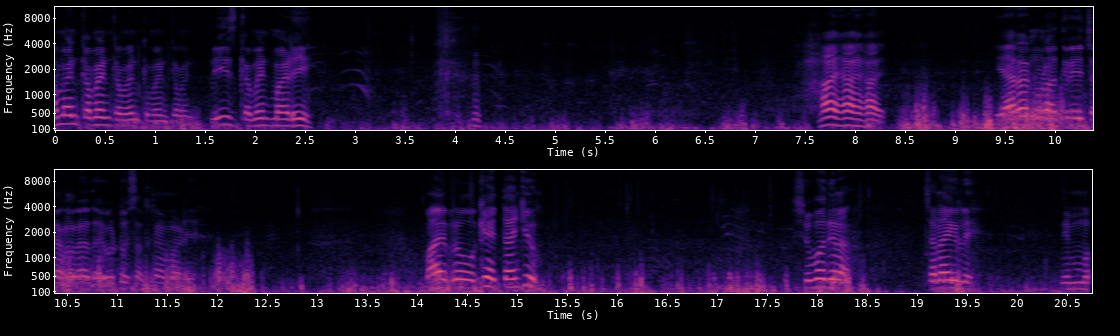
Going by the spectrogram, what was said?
Comment comment comment comment comment please comment ಮಾಡಿ. ಹಾಯ್ ಹಾಯ್ ಹಾಯ್ ಯಾರು ನೋಡತ್ತೀರಿ ಚಾನಲ್ ದಯವಿಟ್ಟು ಸಬ್ಸ್ಕ್ರೈಬ್ ಮಾಡಿ. bye bro okay thank you ಶುಭ ದಿನ ಚೆನ್ನಾಗಿರಲಿ ನಿಮ್ಮ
